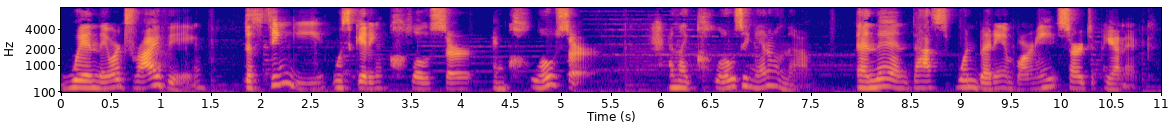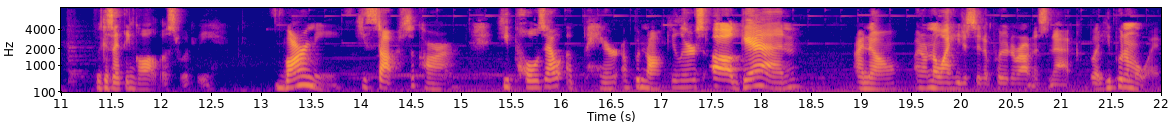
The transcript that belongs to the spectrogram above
when they were driving, the thingy was getting closer and closer and like closing in on them. And then that's when Betty and Barney started to panic because I think all of us would be. Barney, he stops the car. He pulls out a pair of binoculars again. I know. I don't know why he just didn't put it around his neck, but he put them away.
